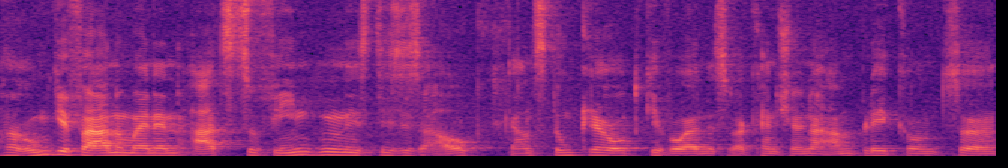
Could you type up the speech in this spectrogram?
herumgefahren, um einen Arzt zu finden, ist dieses Auge ganz dunkelrot geworden. Es war kein schöner Anblick und äh,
